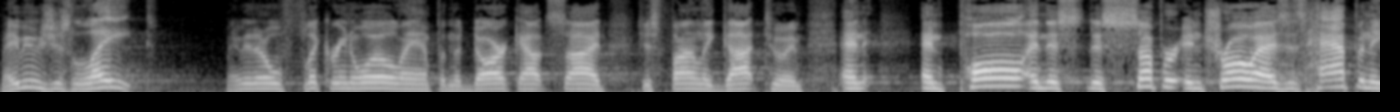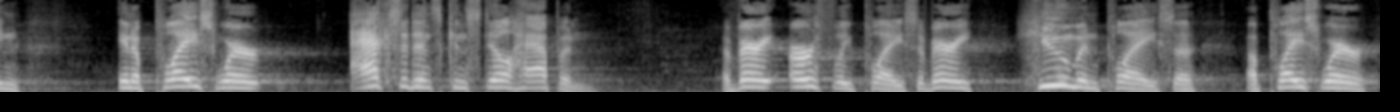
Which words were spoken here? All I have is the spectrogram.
Maybe it was just late. Maybe that old flickering oil lamp in the dark outside just finally got to him. And, and Paul and this, this supper in Troas is happening in a place where accidents can still happen. A very earthly place, a very human place, a, a place where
